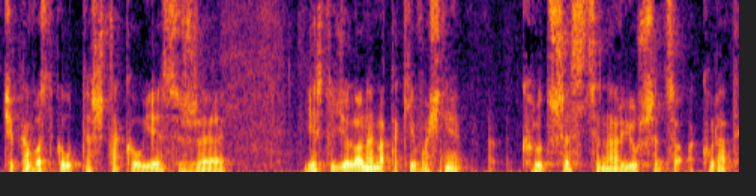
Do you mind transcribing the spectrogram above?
Ciekawostką też taką jest, że jest to dzielone na takie właśnie krótsze scenariusze, co akurat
